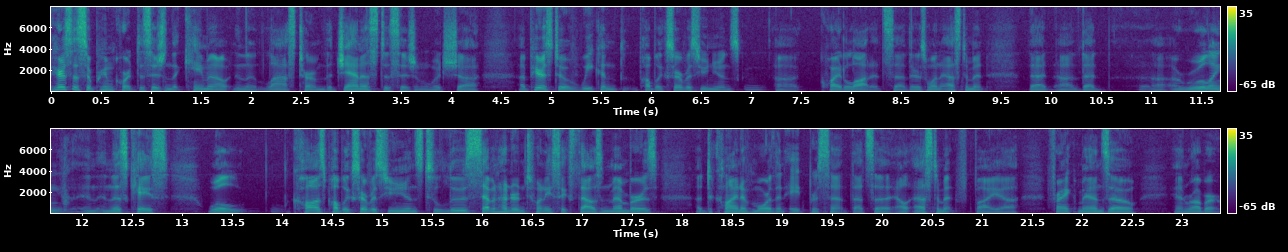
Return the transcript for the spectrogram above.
here's a Supreme Court decision that came out in the last term, the Janus decision, which uh, appears to have weakened public service unions uh, quite a lot. It's uh, there's one estimate that that a ruling in, in this case will cause public service unions to lose 726,000 members, a decline of more than 8%. That's an estimate by uh, Frank Manzo and Robert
